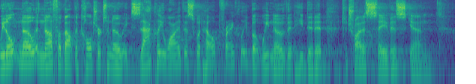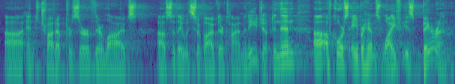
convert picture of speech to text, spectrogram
We don't know enough about the culture to know exactly why this would help, frankly, but we know that he did it to try to save his skin uh, and to try to preserve their lives uh, so they would survive their time in Egypt. And then, uh, of course, Abraham's wife is barren.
